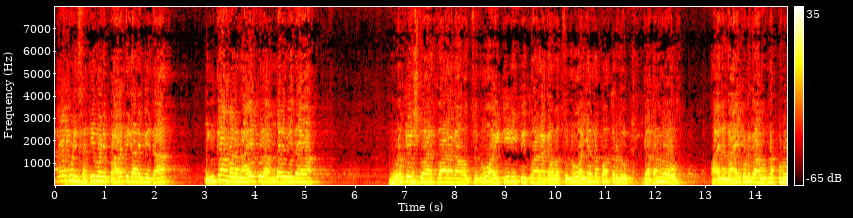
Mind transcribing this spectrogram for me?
నాయకుడి సతీమణి భారతి గారి మీద ఇంకా మన నాయకుల అందరి మీద లోకేష్ గారి ద్వారా కావచ్చును ఐటీడీపీ ద్వారా కావచ్చును అయ్యన్న పాత్రుడు గతంలో ఆయన నాయకుడిగా ఉన్నప్పుడు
